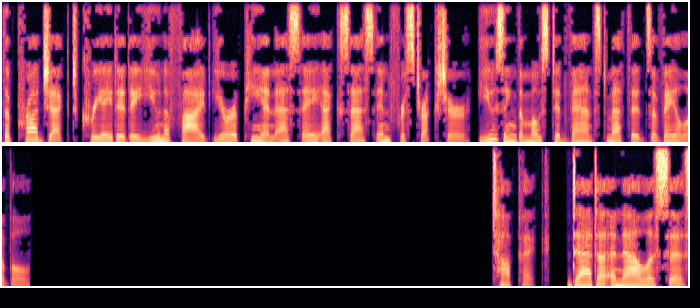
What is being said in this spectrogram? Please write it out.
The project created a unified European SAXS infrastructure, using the most advanced methods available. Topic: Data analysis.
